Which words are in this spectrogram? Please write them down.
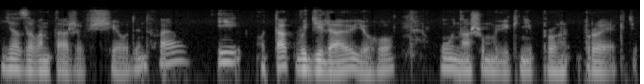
я завантажив ще один файл і отак виділяю його у нашому вікні про- проєктів.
